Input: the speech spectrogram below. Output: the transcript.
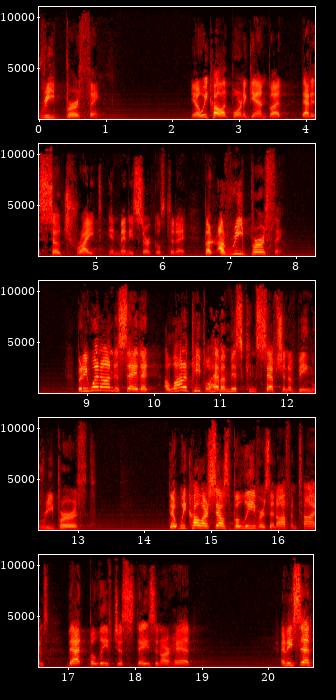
rebirthing. You know, we call it born again, but that is so trite in many circles today, but a rebirthing. But he went on to say that a lot of people have a misconception of being rebirthed. That we call ourselves believers, and oftentimes that belief just stays in our head. And he said,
